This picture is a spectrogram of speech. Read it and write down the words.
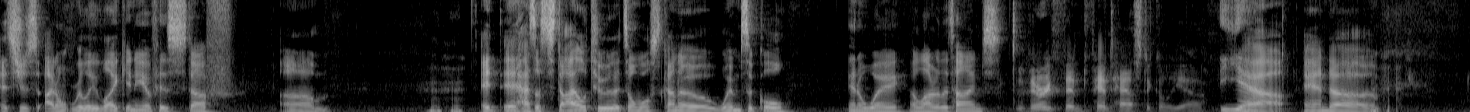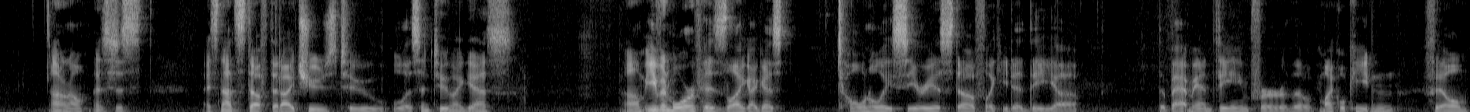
It's just I don't really like any of his stuff. Um it, it has a style to it that's almost kind of whimsical in a way a lot of the times. Very fan- fantastical, yeah. Yeah, and uh, I don't know. It's just it's not stuff that I choose to listen to. I guess. Um, even more of his like I guess tonally serious stuff, like he did the uh, the Batman theme for the Michael Keaton film,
